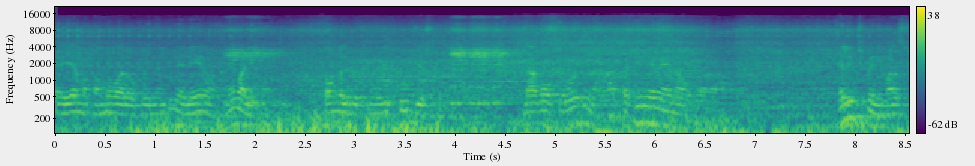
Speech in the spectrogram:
అయ్యా మాకు అమ్మవారు పోయిందంటే నేనేం అనేవాడిని. కాదు. పొంగల్ పెట్టుకునేది పూజ చేసుకునేది నాకు ఒక రోజున కఠినమైన ఒక చలించిపోయింది మనసు.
